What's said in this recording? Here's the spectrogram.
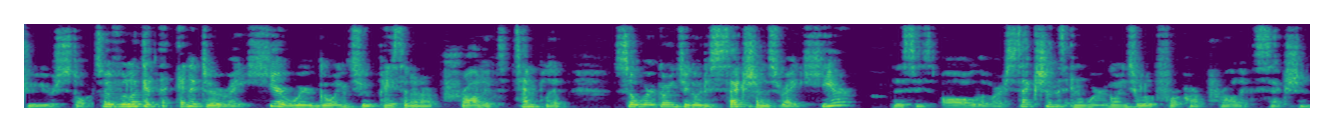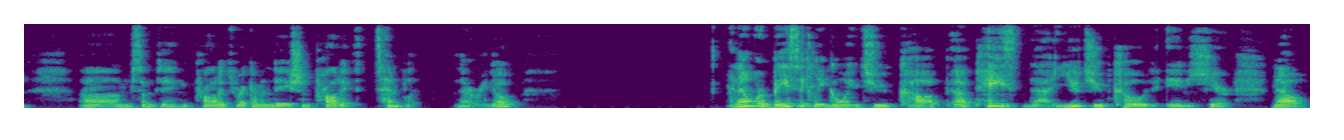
to your store. So if we look at the editor right here, we're going to paste it on our product template. So we're going to go to sections right here. This is all of our sections and we're going to look for our product section. Um, something product recommendation, product template. There we go. And now we're basically going to cop, uh, paste that YouTube code in here. Now,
